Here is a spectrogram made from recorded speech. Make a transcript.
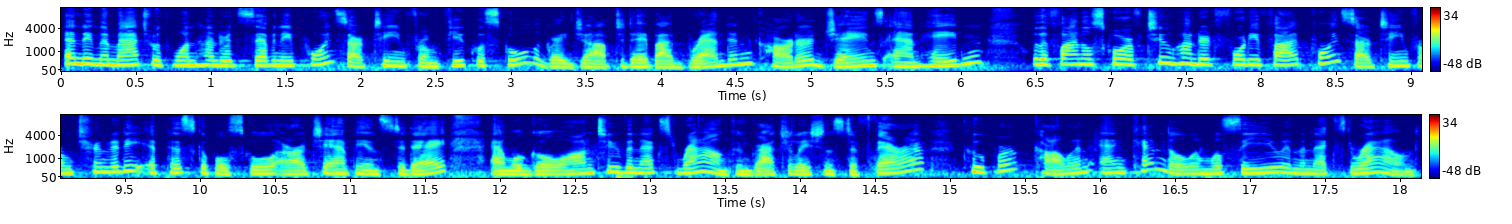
Ending the match with 170 points, our team from Fuqua School. A great job today by Brandon, Carter, James, and Hayden. With a final score of 245 points, our team from Trinity Episcopal School are our champions today and will go on to the next round. Congratulations to Farah, Cooper, Colin, and Kendall, and we'll see you in the next round.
